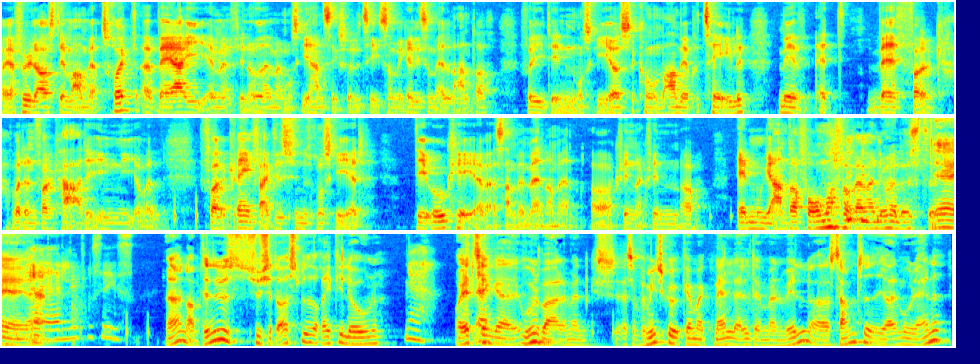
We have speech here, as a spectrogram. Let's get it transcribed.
Og jeg føler også, det er meget mere trygt at være i, at man finder ud af, at man måske har en seksualitet, som ikke er ligesom alle andre. Fordi det måske også kommer meget mere på tale med, at hvad folk, hvordan folk har det indeni, og hvordan folk rent faktisk synes måske, at det er okay at være sammen med mand og mand, og kvinde og kvinde, og alle mulige andre former for, hvad man nu har lyst til. Ja, ja, Ja, ja, lige præcis. Ja, nå, det synes jeg da også lyder rigtig lovende. Ja. Og jeg tænker ja. umiddelbart, at man, altså for min skyld kan man knalde alle dem, man vil, og samtidig og alt muligt andet,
